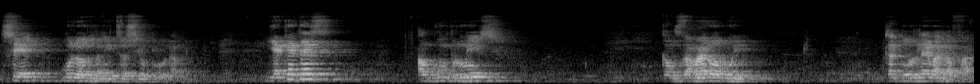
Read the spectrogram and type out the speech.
ser una organització plural. I aquest és el compromís que us demano avui que tornem a agafar.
